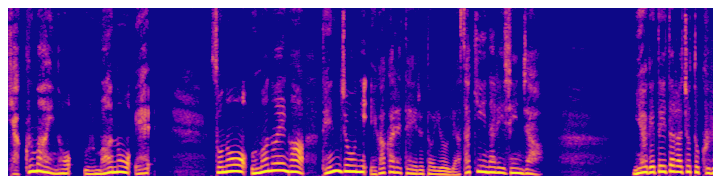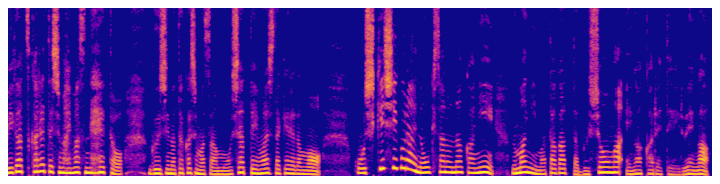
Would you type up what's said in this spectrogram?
100枚の馬の絵。その馬の絵が天井に描かれているという矢先稲荷神社。見上げていたらちょっと首が疲れてしまいますね、と、宮司の高島さんもおっしゃっていましたけれども、こう、色紙ぐらいの大きさの中に、馬にまたがった武将が描かれている絵が、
